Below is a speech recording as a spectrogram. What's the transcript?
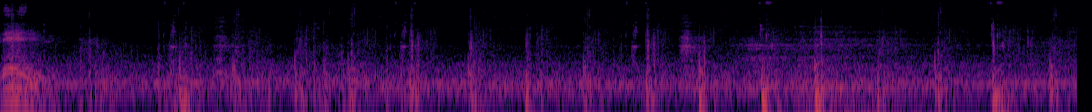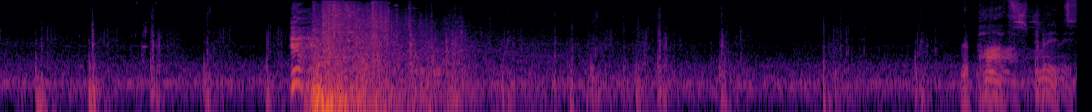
Dead end. The path splits.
